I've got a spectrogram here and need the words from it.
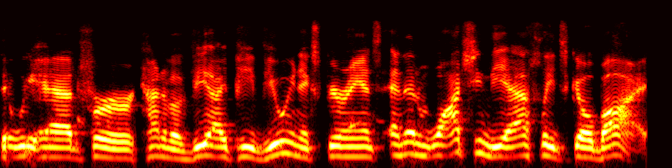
that we had for kind of a VIP viewing experience and then watching the athletes go by.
